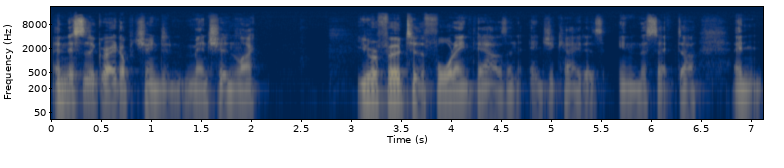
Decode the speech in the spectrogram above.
And this is a great opportunity to mention like you referred to the 14,000 educators in the sector and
